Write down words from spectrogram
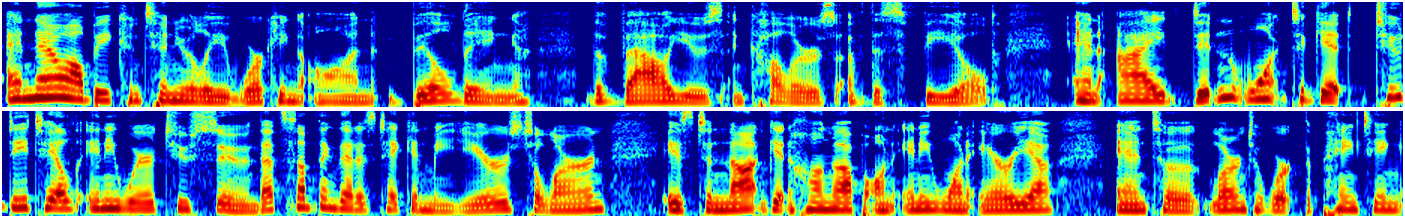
And now I'll be continually working on building the values and colors of this field. And I didn't want to get too detailed anywhere too soon. That's something that has taken me years to learn is to not get hung up on any one area and to learn to work the painting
